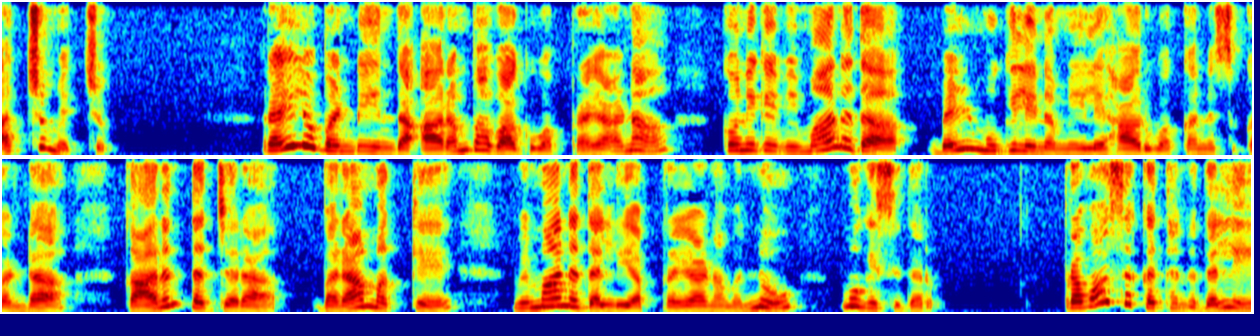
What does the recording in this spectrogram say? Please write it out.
ಅಚ್ಚುಮೆಚ್ಚು. ರೈಲು ಬಂಡಿಯಿಂದ ಆರಂಭವಾಗುವ ಪ್ರಯಾಣ, ಕೊನೆಗೆ ವಿಮಾನದ ಬೆಳ್ಮುಗಿಲಿನ ಮೇಲೆ ಹಾರುವ ಕನಸು ಕಂಡ ಕಾರಂತಜ್ಜರ ಬರಾಮಕ್ಕೆ ವಿಮಾನದಲ್ಲಿಯ ಪ್ರಯಾಣವನ್ನು ಮುಗಿಸಿದರು. ಪ್ರವಾಸ ಕಥನದಲ್ಲಿ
